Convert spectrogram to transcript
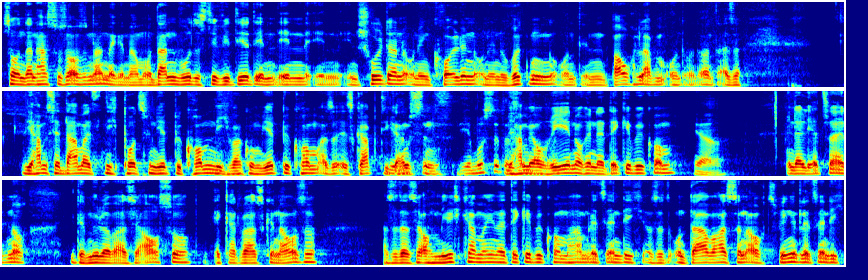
So, und dann hast du es auseinandergenommen. Und dann wurde es dividiert in, in, in, in Schultern und in Keulen und in Rücken und in Bauchlappen und, und, und. Also, wir haben es ja damals nicht portioniert bekommen, nicht vakuumiert bekommen. Also es gab die ihr ganzen. Musstet, ihr musstet das wir haben ja auch Rehe noch in der Decke bekommen. Ja. In der Lehrzeit noch. Der Müller war es ja auch so. Eckert war es genauso. Also dass wir auch Milchkammer in der Decke bekommen haben letztendlich. Also und da war es dann auch zwingend letztendlich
